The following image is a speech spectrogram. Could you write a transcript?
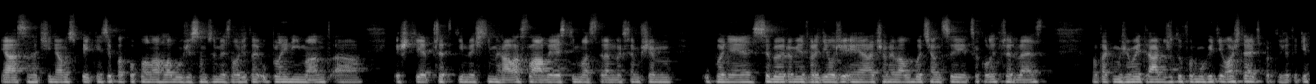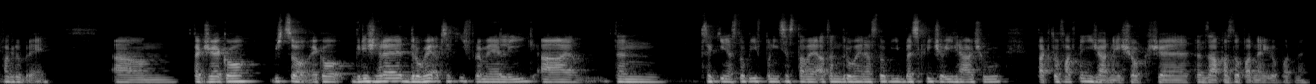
Já se začínám zpětně sypat popel na hlavu, že jsem si myslel, že to je úplný mant a ještě předtím, než s ním hrála Slávě s tím Leicesterem, tak jsem všem úplně sebevědomě tvrdil, že Janačo nemá vůbec šanci cokoliv předvést, no tak můžeme jít rádi, že tu formu chytil až teď, protože teď je fakt dobrý. Um, takže jako, víš co, jako když hraje druhý a třetí v Premier League a ten třetí nastoupí v plný sestavě a ten druhý nastoupí bez klíčových hráčů, tak to fakt není žádný šok, že ten zápas dopadne, jak dopadne.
